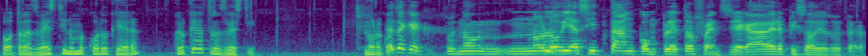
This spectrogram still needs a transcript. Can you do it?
O transvesti, no me acuerdo qué era. Creo que era transvesti. No recuerdo. Fíjate que pues no, no lo vi así tan completo Friends. Llegaba a ver episodios, güey, pero.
